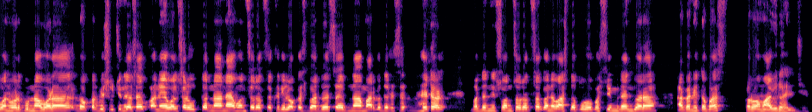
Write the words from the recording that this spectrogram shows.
વન વર્તુળના વડા ડોક્ટર બી સુચિન્દ્ર સાહેબ અને વલસાડ ઉત્તરના નાયબ વન સંરક્ષક શ્રી લોકેશ ભારદ્વાજ સાહેબના માર્ગદર્શન હેઠળ મદદનીશ વન સંરક્ષક અને વાંસદા પૂર્વ પશ્ચિમ રેન્જ દ્વારા આગળની તપાસ કરવામાં આવી રહેલ છે.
